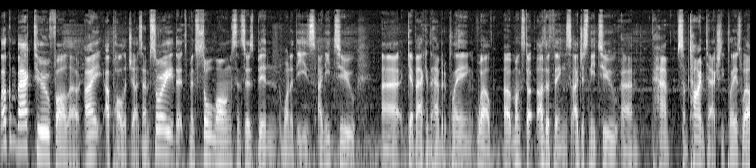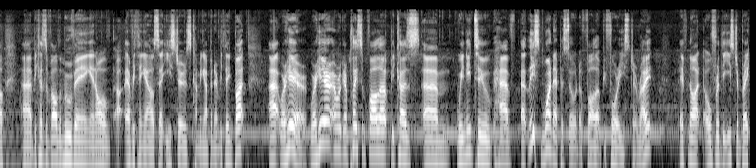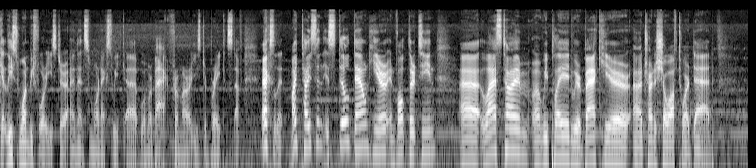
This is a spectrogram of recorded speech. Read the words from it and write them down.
welcome back to Fallout. I apologize. I'm sorry that it's been so long since there's been one of these. I need to uh, get back in the habit of playing. Well, amongst other things, I just need to um, have some time to actually play as well uh, because of all the moving and all uh, everything else. That Easter's coming up and everything, but. Uh, we're here. We're here, and we're gonna play some Fallout because um, we need to have at least one episode of Fallout before Easter, right? If not over the Easter break, at least one before Easter, and then some more next week uh, when we're back from our Easter break and stuff. Excellent. Mike Tyson is still down here in Vault 13. Uh, last time uh, we played, we were back here uh, trying to show off to our dad,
